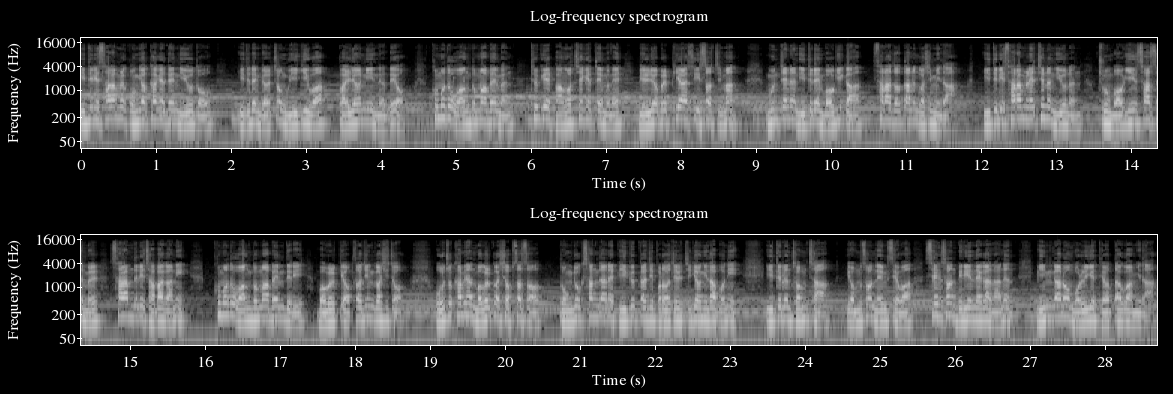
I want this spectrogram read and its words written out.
이들이 사람을 공격하게 된 이유도 이들의 멸종 위기와 관련이 있는데요. 코모도 왕도마뱀은 특유의 방어 체계 때문에 밀렵을 피할 수 있었지만 문제는 이들의 먹이가 사라졌다는 것입니다. 이들이 사람을 해치는 이유는 주 먹이인 사슴을 사람들이 잡아가니 코모도 왕도마 뱀들이 먹을 게 없어진 것이죠. 오죽하면 먹을 것이 없어서 동족 상단의 비극까지 벌어질 지경이다 보니 이들은 점차 염소 냄새와 생선 비린내가 나는 민가로 몰리게 되었다고 합니다.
